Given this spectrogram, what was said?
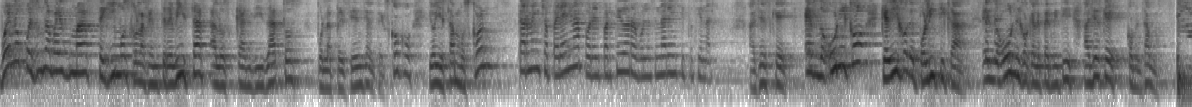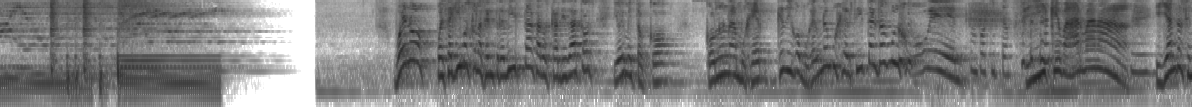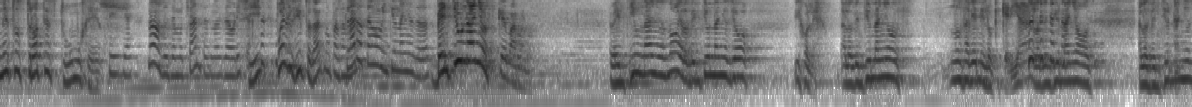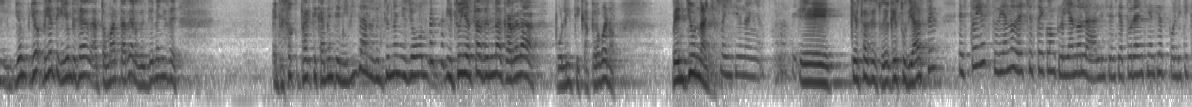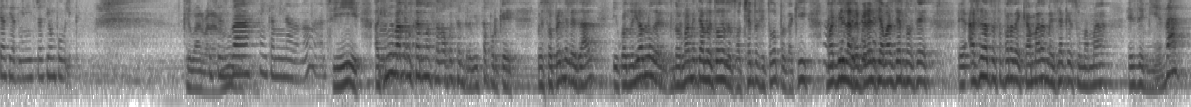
Bueno, pues una vez más seguimos con las entrevistas a los candidatos por la presidencia de Texcoco y hoy estamos con... Carmen Chaperena por el Partido Revolucionario Institucional. Así es que es lo único que dijo de política, es lo único que le permití. Así es que comenzamos. Bueno, pues seguimos con las entrevistas a los candidatos y hoy me tocó con una mujer, ¿qué digo mujer? Una mujercita, estás muy joven. Un poquito. Sí, qué bárbara. Y ya andas en estos trotes tú, mujer. Sí, ya. No, desde mucho antes, no desde ahorita. Sí, puedes decir tu edad, no pasa nada. Claro, tengo 21 años de edad. 21 años, qué bárbaro. 21 años, no, y a los 21 años yo, híjole, a los 21 años no sabía ni lo que quería, a los 21 años, a los 21 años, yo, yo fíjate que yo empecé a tomar tarde, a los 21 años eh, empezó prácticamente mi vida, a los 21 años yo, y tú ya estás en una carrera política, pero bueno, 21 años. 21 años, así. Eh, ¿Qué estás estudiando? ¿Qué estudiaste? Estoy estudiando, de hecho estoy concluyendo la licenciatura en Ciencias Políticas y Administración Pública. Qué bárbaro. Entonces va encaminado, ¿no? Sí, aquí me va a costar más trabajo esta entrevista porque me sorprende la edad y cuando yo hablo de, normalmente hablo de todo de los ochentas y todo, pues de aquí más bien la referencia va a ser, no sé, eh, hace rato está fuera de cámara me decía que su mamá es de mi edad.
